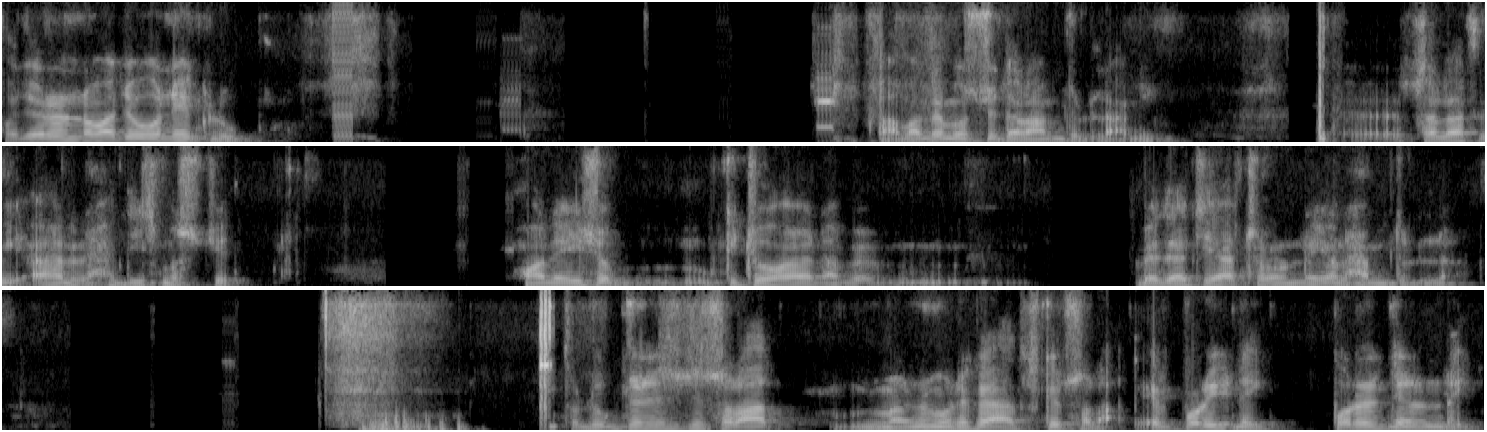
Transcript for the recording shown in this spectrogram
ফজরের নামাজে অনেক লোক। আমাদের মসজিদ, আলহামদুলিল্লাহ, আমি সালাফি আহল হাদিস মসজিদ। ওখানে এইসব কিছু হয় না বেদাতি আচরণ নেই, আলহামদুলিল্লাহ। তো লোকজন এসেছে সলাৎ, মানুষ মনে করে আজকে সলাৎ, এরপরেই নেই, পরের দিন নেই।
